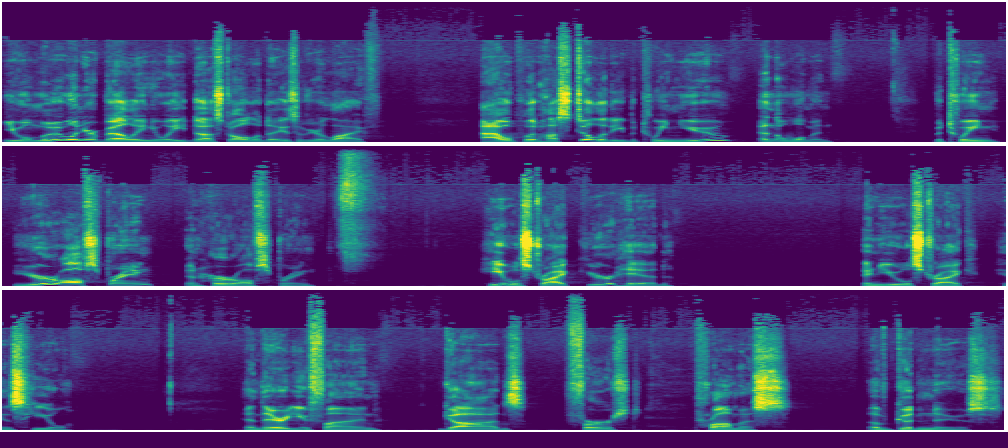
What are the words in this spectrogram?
You will move on your belly and you will eat dust all the days of your life. I will put hostility between you and the woman, between your offspring and her offspring. He will strike your head, and you will strike his heel. And there you find God's first promise of good news.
